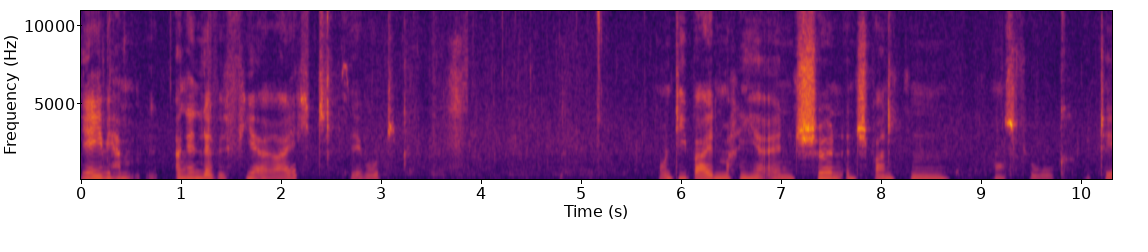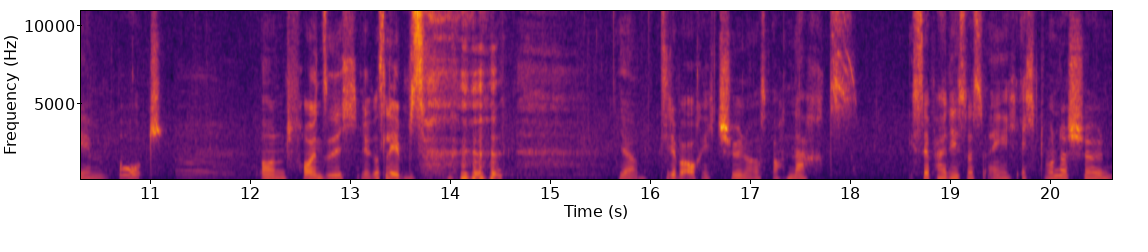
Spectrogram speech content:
Yay, wir haben Angeln Level 4 erreicht. Sehr gut. Und die beiden machen hier einen schön entspannten Ausflug mit dem Boot. Und freuen sich ihres Lebens. ja, sieht aber auch echt schön aus, auch nachts. Ist der Paradies ist eigentlich echt wunderschön.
